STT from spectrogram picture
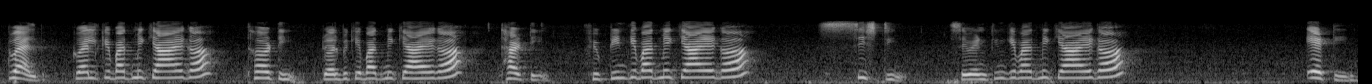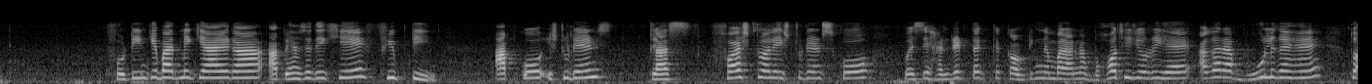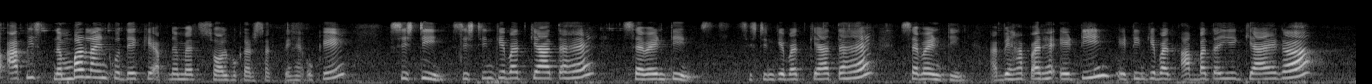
ट्वेल्व ट्वेल्व के बाद में क्या आएगा? थर्टीन ट्वेल्व के बाद में क्या आएगा? थर्टीन फिफ्टीन के बाद में क्या आएगा? सिक्सटीन। सेवेंटीन के बाद में क्या आएगा? एटीन। फोर्टीन के बाद में क्या आएगा? आप यहाँ से देखिए, फिफ्टीन। आपको स्टूडेंट्स क्लास फ़र्स्ट वाले स्टूडेंट्स को वैसे हंड्रेड तक का काउंटिंग नंबर आना बहुत ही ज़रूरी है। अगर आप भूल गए हैं तो आप इस नंबर लाइन को देख के अपना मैथ सॉल्व कर सकते हैं ओके सिक्सटीन। सिक्सटीन के बाद क्या आता है? सेवेंटीन सिक्सटीन के बाद क्या आता है? सेवेंटीन अब यहाँ पर है एटीन। एटीन के बाद आप बताइए क्या आएगा?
